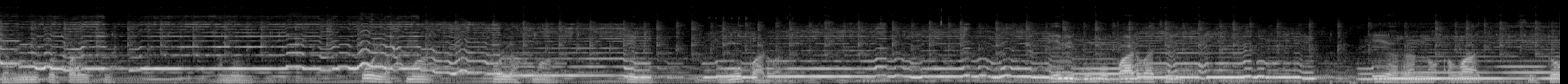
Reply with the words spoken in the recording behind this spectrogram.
જમીન ઉપર પડે છે. અને ઓ લક્ષ્મણ લખમણ એવી બૂમો પાડવા લાગી એવી બૂમો પાડવાથી એ હરણનો અવાજ સીધો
